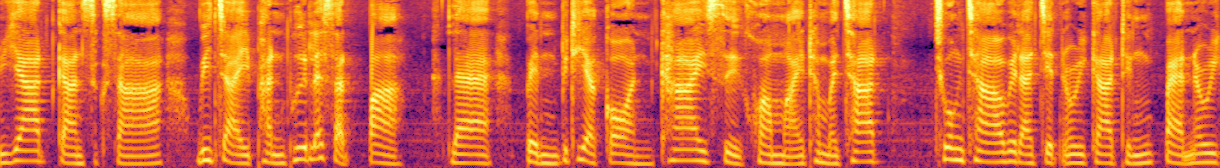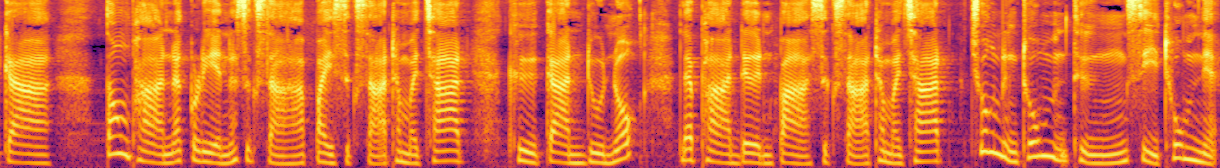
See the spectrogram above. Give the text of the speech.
นุญาตการศึกษา วิจัยพันธุ์พืชและสัตว์ป่า และเป็นวิทยากรค่ายสื่อความหมายธรรมชาติ ช่วงเช้าเวลา7นาฬิกาถึง8นาฬิกาต้องพานักเรียนนักศึกษาไปศึกษาธรรมชาติ คือการดูนก และพาเดินป่าศึกษาธรรมชาติ ช่วงหนึ่งทุ่มถึงสี่ทุ่มเนี่ย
